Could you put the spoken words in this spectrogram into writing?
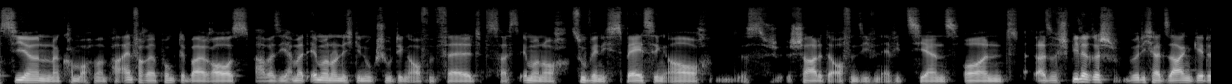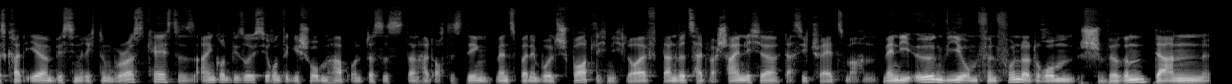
forcieren. Und dann kommen auch mal ein paar einfache Punkte bei raus. Aber sie haben halt immer noch nicht genug Shooting auf dem Feld. Das heißt, immer noch zu wenig Spacing auch. Das schadet der offensiven Effizienz. Und also spielerisch würde ich halt sagen, geht es gerade eher ein bisschen Richtung Worst Case. Das ist ein Grund, wieso ich sie runtergeschoben habe. Und das ist dann halt auch das Ding. Wenn es bei den Bulls sportlich nicht läuft, dann wird es halt wahrscheinlicher, dass sie Trades machen. Wenn die irgendwie um 500 rumschwirren, dann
